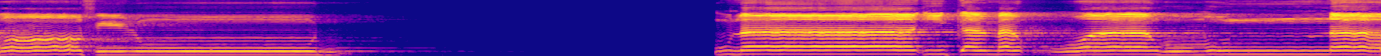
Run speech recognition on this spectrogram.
غافلون. أولئك مأواهم النار.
